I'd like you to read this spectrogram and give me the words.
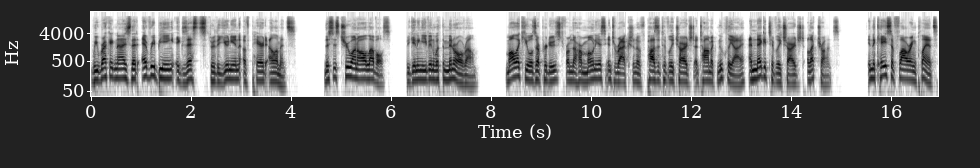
we recognize that every being exists through the union of paired elements. This is true on all levels, beginning even with the mineral realm. Molecules are produced from the harmonious interaction of positively charged atomic nuclei and negatively charged electrons. In the case of flowering plants,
